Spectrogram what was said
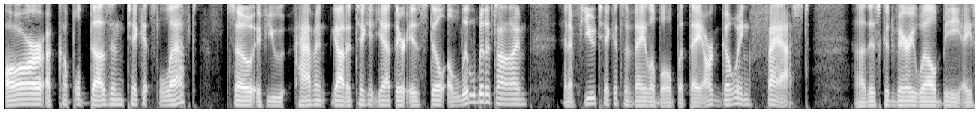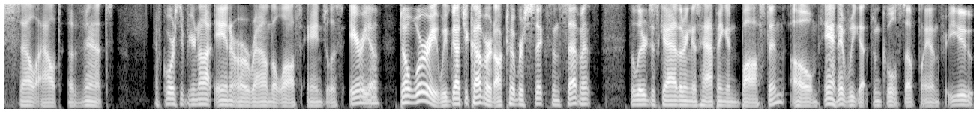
are a couple dozen tickets left. So if you haven't got a ticket yet, there is still a little bit of time and a few tickets available, but they are going fast. Uh, this could very well be a sellout event. Of course, if you're not in or around the Los Angeles area, don't worry, we've got you covered. October 6th and 7th, the Liturgist Gathering is happening in Boston. Oh man, have we got some cool stuff planned for you,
